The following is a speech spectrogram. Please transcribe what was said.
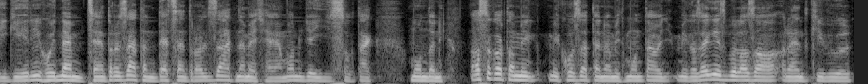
ígéri, hogy nem centralizált, hanem decentralizált, nem egy helyen van, ugye így is szokták mondani. Azt akartam még, még hozzátenni, amit mondtál, hogy még az egészből az a rendkívül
